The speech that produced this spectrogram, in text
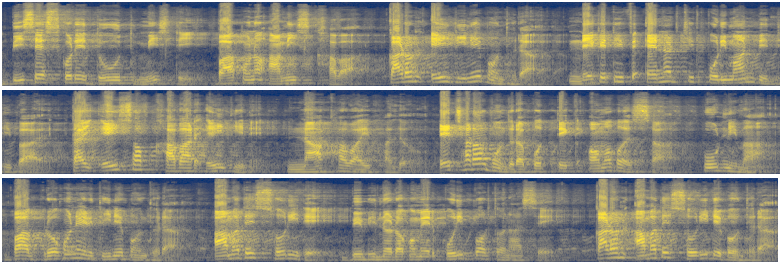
বিশেষ করে দুধ, মিষ্টি বা কোনো আমিষ খাবার। কারণ এই দিনে বন্ধুরা নেগেটিভ এনার্জির পরিমাণ বৃদ্ধি পায়। তাই এই সব খাবার এই দিনে না খাওয়াই ভালো। এছাড়াও বন্ধুরা, প্রত্যেক অমাবস্যা, পূর্ণিমা বা গ্রহণের দিনে বন্ধুরা, আমাদের শরীরে বিভিন্ন রকমের পরিবর্তন আসে। কারণ আমাদের শরীরে বন্ধুরা,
